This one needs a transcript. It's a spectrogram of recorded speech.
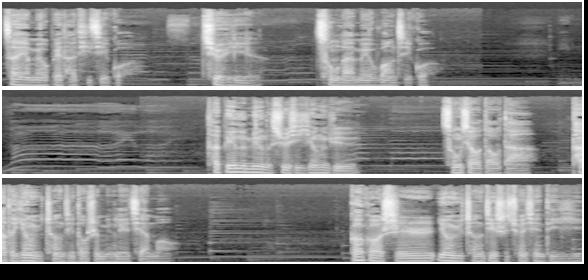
再也没有被他提起过，却也从来没有忘记过。他拼了命的学习英语，从小到大，他的英语成绩都是名列前茅。高考时，英语成绩是全县第一，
